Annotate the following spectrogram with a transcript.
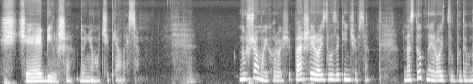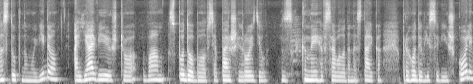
ще більше до нього чіплялися. Ну що, мої хороші, перший розділ закінчився. Наступний розділ буде в наступному відео, а я вірю, що вам сподобався перший розділ з книги Всеволода Нестайка Пригоди в лісовій школі.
